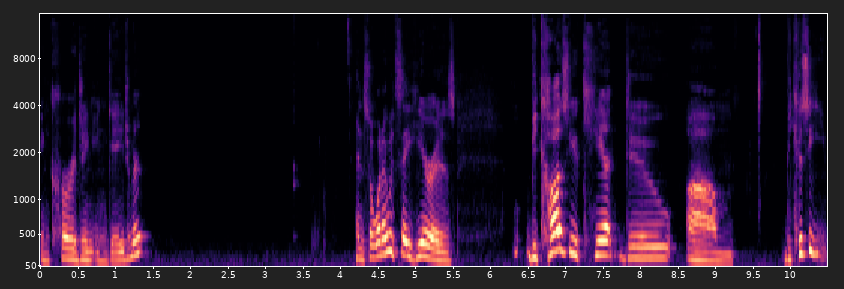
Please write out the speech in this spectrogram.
encouraging engagement. And so, what I would say here is because you can't do um, because you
